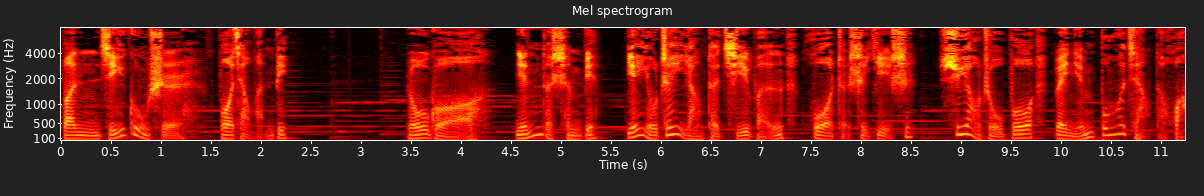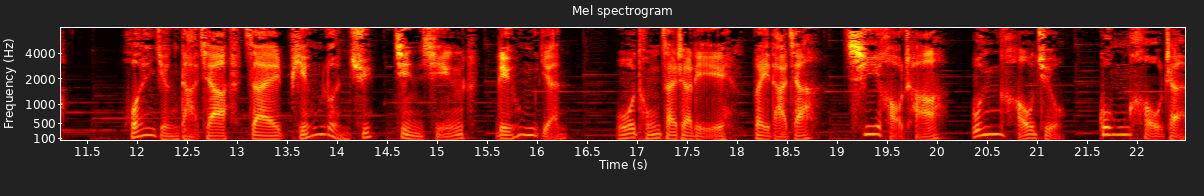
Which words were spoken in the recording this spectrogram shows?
本集故事播讲完毕。如果您的身边也有这样的奇闻或者是异事，需要主播为您播讲的话，欢迎大家在评论区。进行留言，梧桐在这里为大家沏好茶、温好酒，恭候着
